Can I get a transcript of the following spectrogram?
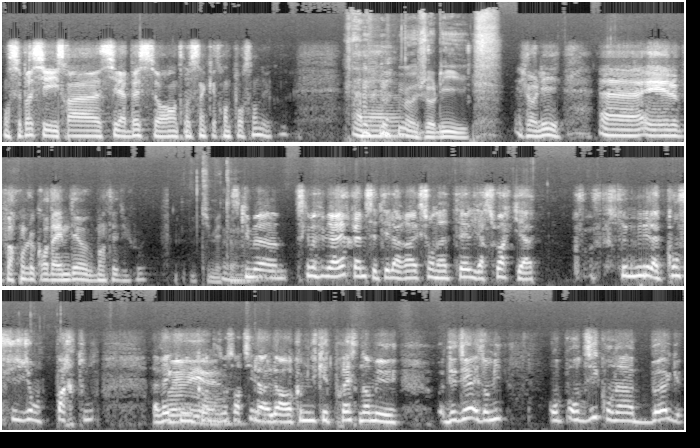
On ne sait pas s'il sera, si la baisse sera entre 5 et 30% du coup. Euh, Joli. joli. Euh, et le- par contre, le cours d'AMD a augmenté du coup. Tu m'étonnes. Ce qui m'a ce qui m'a fait bien rire quand même, c'était la réaction d'Intel hier soir qui a semé la confusion partout avec Oui, quand euh. ils ont sorti leur communiqué de presse. Non mais déjà ils ont mis on, on dit qu'on a un bug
